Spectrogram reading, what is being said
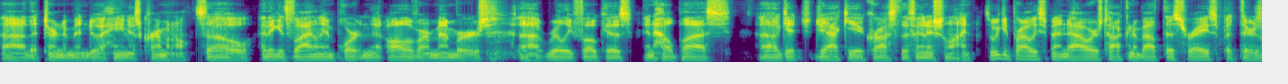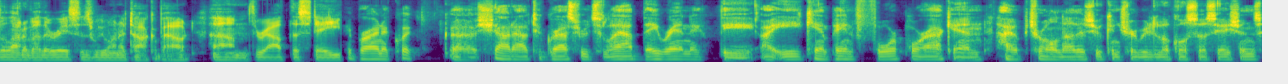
uh, that turned them into a heinous criminal. So I think it's vitally important that all of our members uh, really focus and help us uh, get Jackie across the finish line. So we could probably spend hours talking about this race, but there's a lot of other races we want to talk about um, throughout the state. Hey, Brian, a quick uh, shout out to Grassroots Lab. They ran the, the IE campaign for PORAC and Highway Patrol and others who contributed local associations.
